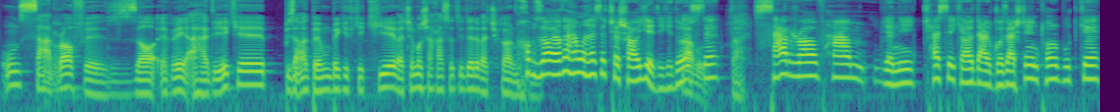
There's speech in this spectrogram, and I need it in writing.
اون صراف زائقه اهدیه که بی زحمت بهمون بگید که کیه و چه مشخصاتی داره و چیکار می‌کنه. خب زائقه همون حس چشاییه دیگه درسته؟ بله. صراف هم یعنی کسی که در گذشته اینطور بود که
